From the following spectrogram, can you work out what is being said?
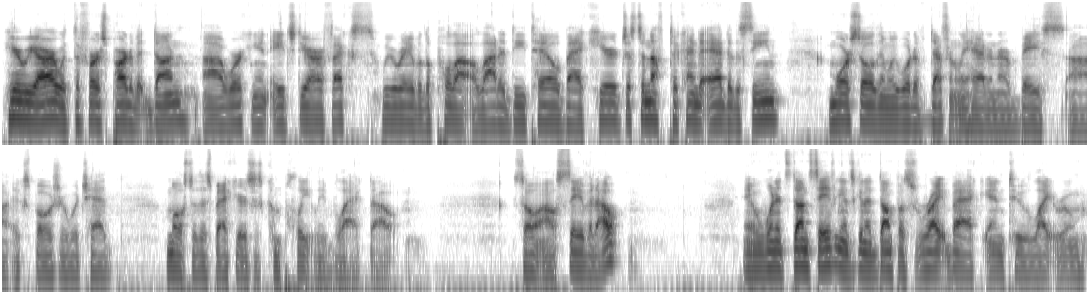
here we are with the first part of it done, uh, working in HDR Efex. We were able to pull out a lot of detail back here, just enough to kind of add to the scene, more so than we would have definitely had in our base uh, exposure, which had most of this back here is just completely blacked out. So I'll save it out. And when it's done saving, it's going to dump us right back into Lightroom.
